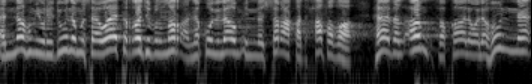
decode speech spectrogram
أنهم يريدون مساواة الرجل بالمرأة. نقول لهم إن الشرع قد حفظ هذا الأمر فقال ولهن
